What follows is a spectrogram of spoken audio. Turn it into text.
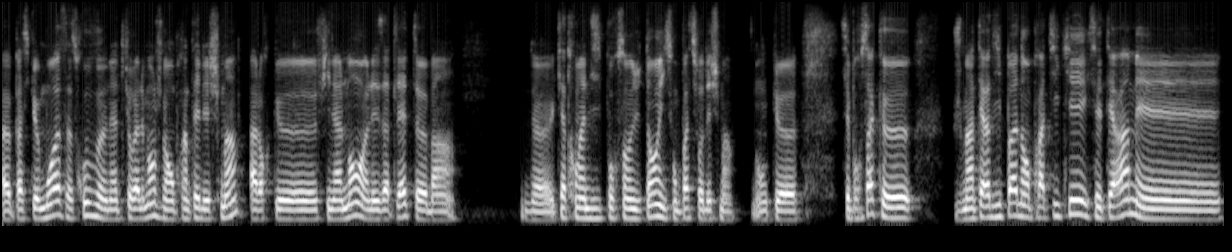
Euh, parce que moi, ça se trouve, naturellement, je vais emprunter les chemins, alors que finalement, les athlètes, euh, ben, 90% du temps, ils sont pas sur des chemins. Donc, euh, c'est pour ça que je m'interdis pas d'en pratiquer, etc. Mais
